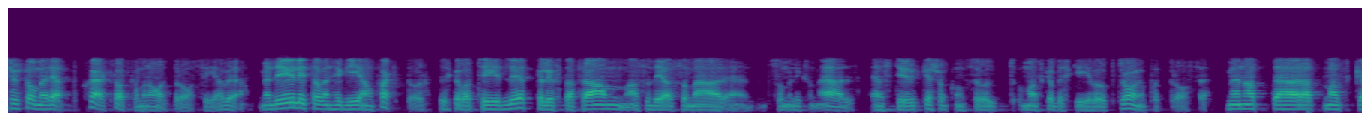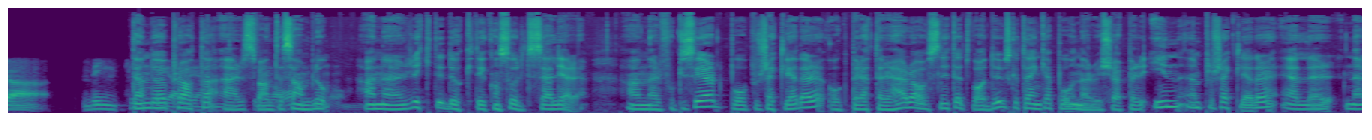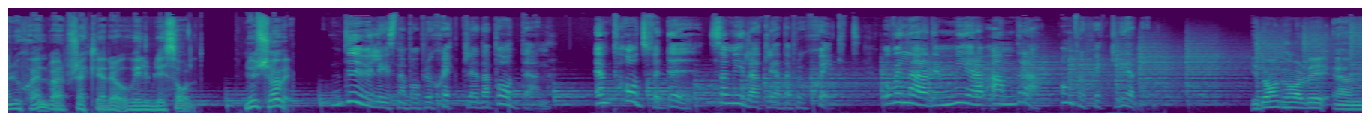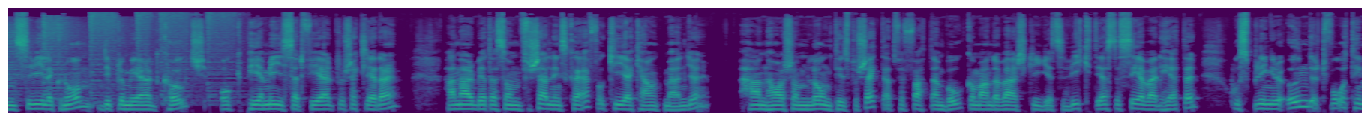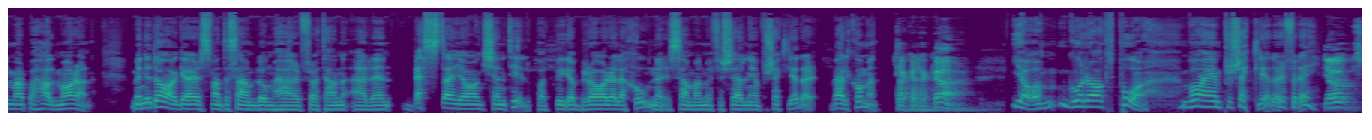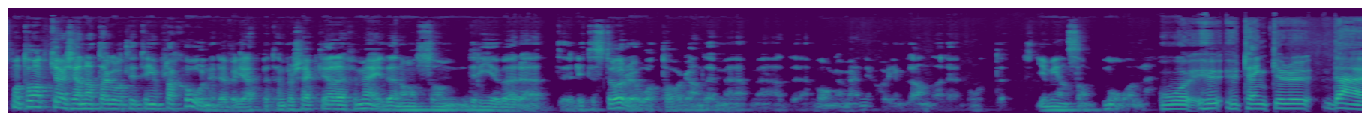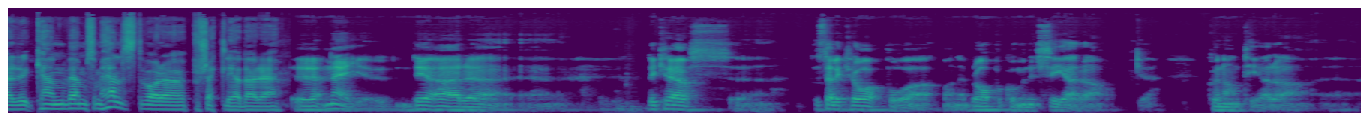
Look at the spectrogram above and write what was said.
Förstå mig rätt, självklart kan man ha ett bra CV. Men det är ju lite av en hygienfaktor. Det ska vara tydligt, ska lyfta fram alltså det som är, som liksom är en styrka som konsult och man ska beskriva uppdragen på ett bra sätt. Men att det här att man ska den du har pratat är Svante Sandblom. Han är en riktigt duktig konsultsäljare. Han är fokuserad på projektledare och berättar i det här avsnittet vad du ska tänka på när du köper in en projektledare eller när du själv är projektledare och vill bli såld. Nu kör vi! Du lyssnar på Projektledarpodden. En podd för dig som gillar att leda projekt och vill lära dig mer av andra om projektledning. Idag har vi en civilekonom, diplomerad coach och PMI-certifierad projektledare. Han arbetar som försäljningschef och Key Account Manager. Han har som långtidsprojekt att författa en bok om andra världskrigets viktigaste sevärdheter och springer under två timmar på halvmaran. Men idag är Svante Sandblom här för att han är den bästa jag känner till på att bygga bra relationer i samband med försäljning av projektledare. Välkommen! Tackar, tackar! Ja, gå rakt på. Vad är en projektledare för dig? Ja, spontant kan jag känna att det har gått lite inflation i det begreppet. En projektledare för mig det är någon som driver ett lite större åtagande med, med många människor inblandade mot ett gemensamt mål. Och hur, hur tänker du där? Kan vem som helst vara projektledare? Eh, nej, det är... Eh, det krävs... Eh, det ställer krav på att man är bra på att kommunicera och eh, kunna hantera eh,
